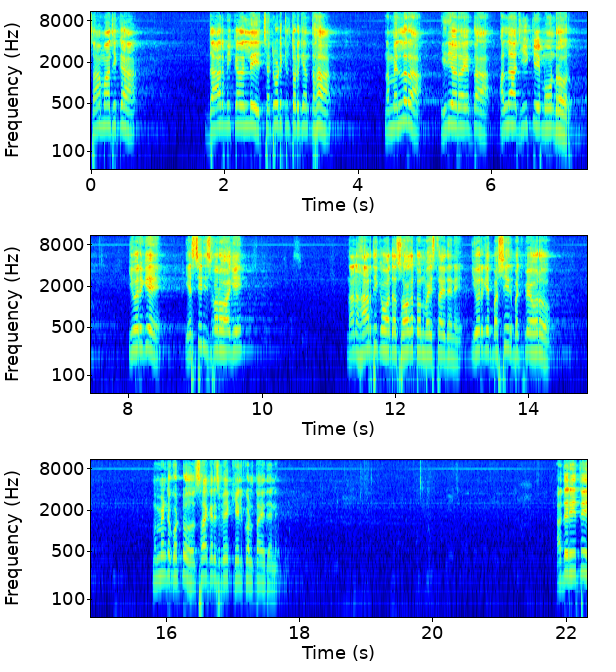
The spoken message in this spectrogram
ಸಾಮಾಜಿಕ ಧಾರ್ಮಿಕದಲ್ಲಿ ಚಟುವಟಿಕೆಯಲ್ಲಿ ತೊಡಗಿದಂತಹ ನಮ್ಮೆಲ್ಲರ ಹಿರಿಯರಾದಂಥ ಅಲ್ಲಾಜ್ ಯು ಕೆ ಮೋಹನ್ರವರು. ಇವರಿಗೆ ಎಸ್ ಸಿ ಡಿ ಪರವಾಗಿ ನಾನು ಹಾರ್ದಿಕವಾದ ಸ್ವಾಗತವನ್ನು ವಹಿಸ್ತಾ ಇದ್ದೇನೆ. ಇವರಿಗೆ ಬಶೀರ್ ಬಜ್ಪೆ ಅವರು ಮೊಮೆಂಟ್ ಕೊಟ್ಟು ಸಹಕರಿಸಬೇಕು ಕೇಳ್ಕೊಳ್ತಾ ಇದ್ದೇನೆ. ಅದೇ ರೀತಿ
